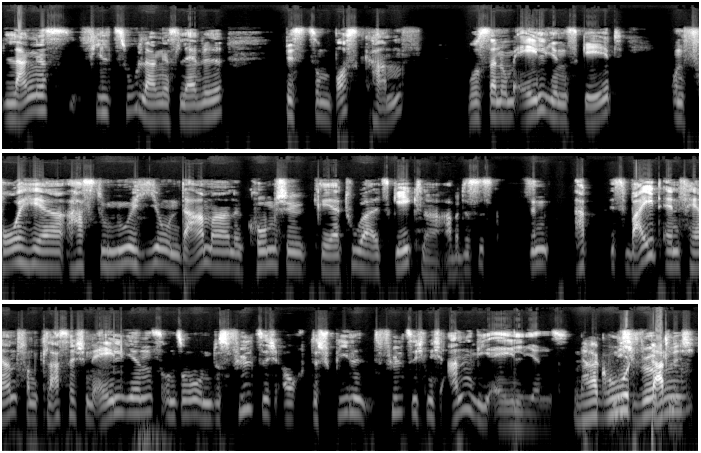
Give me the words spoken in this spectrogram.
langes, viel zu langes Level bis zum Bosskampf, wo es dann um Aliens geht. Und vorher hast du nur hier und da mal eine komische Kreatur als Gegner. Aber das ist, sind, hat, ist weit entfernt von klassischen Aliens und so. Und das fühlt sich auch, das Spiel fühlt sich nicht an wie Aliens. Na gut, nicht wirklich.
